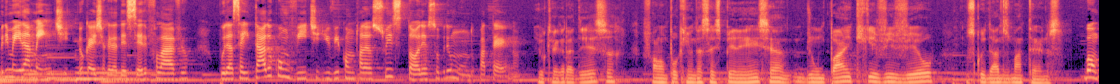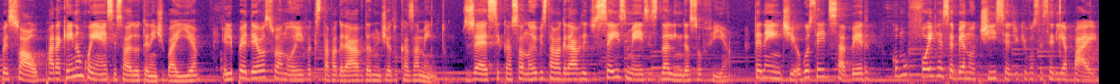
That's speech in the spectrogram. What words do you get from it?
Primeiramente, eu quero te agradecer, Flávio, por aceitar o convite de vir contar a sua história sobre o mundo paterno. Eu que agradeço. Falar um pouquinho dessa experiência de um pai que viveu os cuidados maternos. Bom, pessoal, para quem não conhece a história do Tenente Bahia, ele perdeu a sua noiva que estava grávida no dia do casamento. Jéssica, sua noiva, estava grávida de seis meses da linda Sofia. Tenente, eu gostaria de saber como foi receber a notícia de que você seria pai.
